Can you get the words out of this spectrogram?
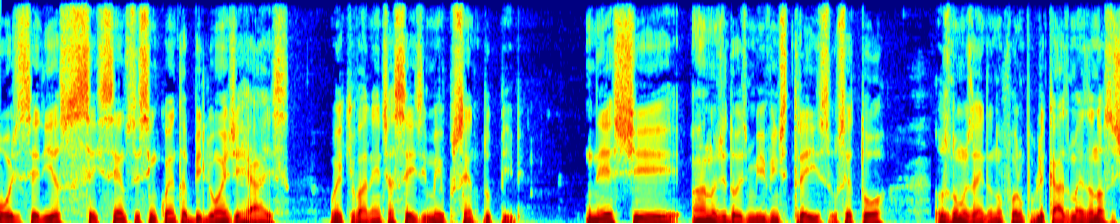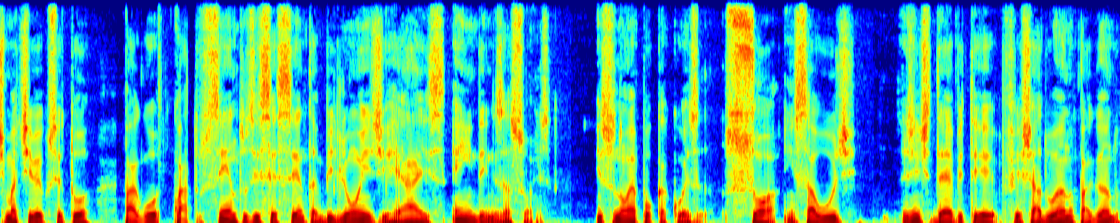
hoje seria 650 bilhões de reais, o equivalente a 6,5% do PIB. Neste ano de 2023, o setor, os números ainda não foram publicados, mas a nossa estimativa é que o setor pagou 460 bilhões de reais em indenizações. Isso não é pouca coisa. Só em saúde a gente deve ter fechado o ano pagando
